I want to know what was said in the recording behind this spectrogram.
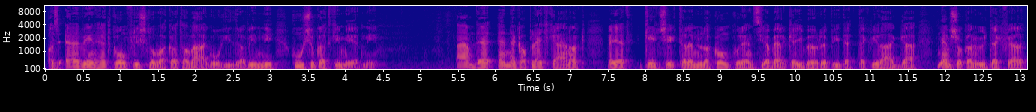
az elvénhet konflis lovakat a vágóhídra vinni, húsukat kimérni. Ám de ennek a plegykának, melyet kétségtelenül a konkurencia berkeiből röpítettek világgá, nem sokan ültek fel,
